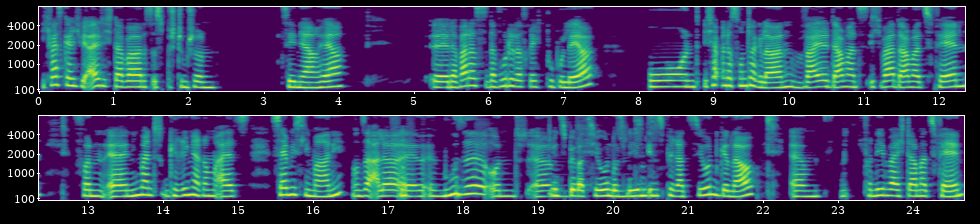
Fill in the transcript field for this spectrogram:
ich weiß gar nicht, wie alt ich da war, das ist bestimmt schon zehn Jahre her. Äh, da war das, da wurde das recht populär. Und ich habe mir das runtergeladen, weil damals, ich war damals Fan von äh, niemand geringerem als Sammy Slimani, unser aller äh, Muse und ähm, Inspiration des und Lebens. Inspiration, genau. Ähm, von dem war ich damals Fan.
